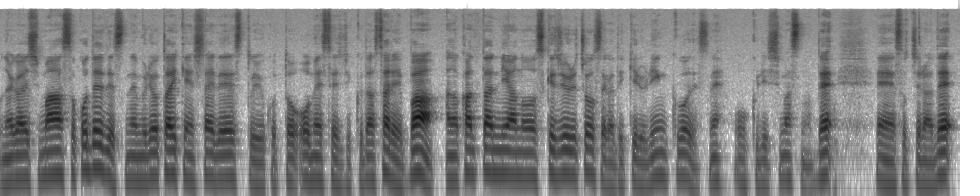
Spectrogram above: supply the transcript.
お願いします。そこでですね、無料体験したいですということをメッセージくだされば、あの簡単にあのスケジュール調整ができるリンクをですね、お送りしますので、えー、そちらで、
